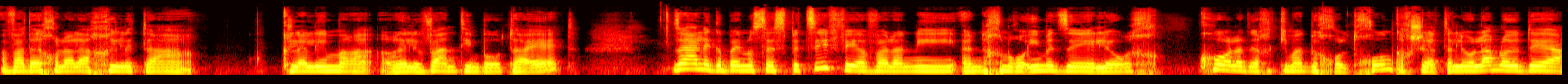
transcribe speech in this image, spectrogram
הוועדה יכולה להכיל את הכללים הרלוונטיים באותה עת. זה היה לגבי נושא ספציפי, אבל אני, אנחנו רואים את זה לאורך כל הדרך, כמעט בכל תחום, כך שאתה לעולם לא יודע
